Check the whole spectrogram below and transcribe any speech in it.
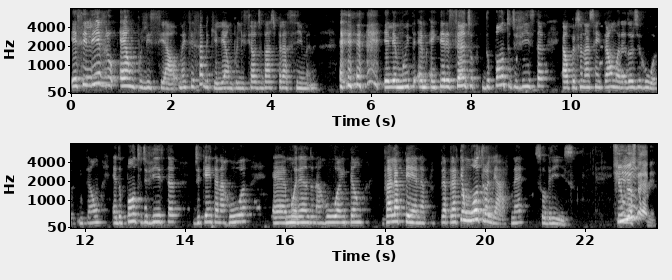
Esse livro é um policial, mas você sabe que ele é um policial de baixo para cima, né? ele é muito é, é interessante do ponto de vista é o personagem central, um morador de rua. Então, é do ponto de vista de quem está na rua, é, morando na rua. Então, vale a pena para ter um outro olhar, né, sobre isso. Filme e, ou série?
